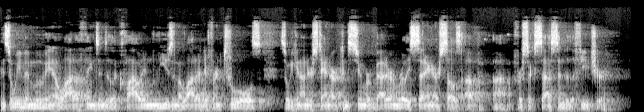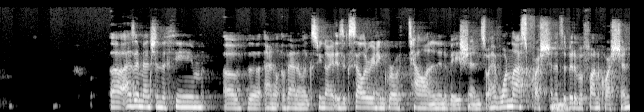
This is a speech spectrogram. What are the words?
And so we've been moving a lot of things into the cloud and using a lot of different tools so we can understand our consumer better and really setting ourselves up uh, for success into the future. Uh, as I mentioned, the theme of the of Analytics Unite is accelerating growth, talent, and innovation. So I have one last question. It's a bit of a fun question.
